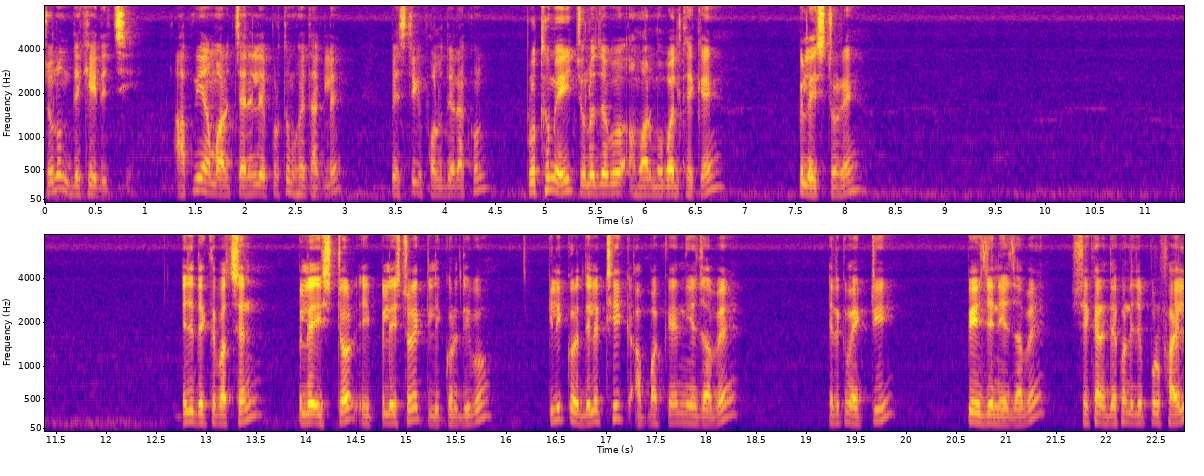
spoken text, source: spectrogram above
চলুন দেখিয়ে দিচ্ছি। আপনি আমার চ্যানেলে প্রথম হয়ে থাকলে পেজটিকে ফলো দিয়ে রাখুন। প্রথমেই চলে যাব আমার মোবাইল থেকে প্লে স্টোরে এই যে দেখতে পাচ্ছেন প্লে স্টোর এই প্লে স্টোরে ক্লিক করে দিব। ক্লিক করে দিলে ঠিক আপনাকে নিয়ে যাবে, এরকম একটি পেজে নিয়ে যাবে। সেখানে দেখুন এই যে প্রোফাইল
